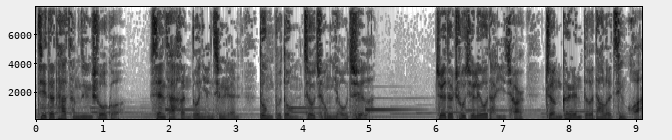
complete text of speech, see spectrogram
记得他曾经说过，现在很多年轻人动不动就穷游去了，觉得出去溜达一圈，整个人得到了净化。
